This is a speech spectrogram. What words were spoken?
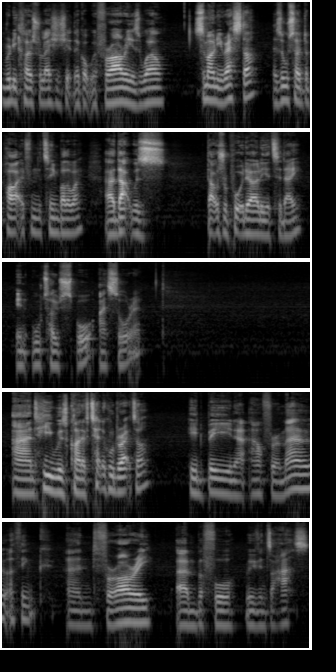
really close relationship they've got with Ferrari as well. Simone Resta has also departed from the team, by the way. Uh, that was that was reported earlier today in Autosport. I saw it. And he was kind of technical director. He'd been at Alfa Romeo, I think, and Ferrari um, before moving to Haas.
